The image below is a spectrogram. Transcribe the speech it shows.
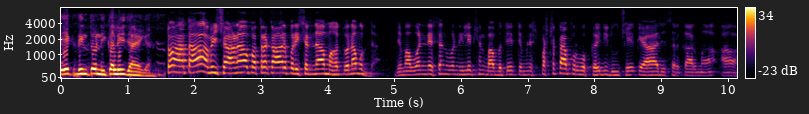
एक दिन तो निकल ही जाएगा તો આ હતા અમિત શાહના પત્રકાર પરિષદના મહત્વના મુદ્દા જેમાં વન નેશન વન ઇલેક્શન બાબતે તેમણે સ્પષ્ટતાપૂર્વક કહી દીધું છે કે આ જ સરકારમાં આ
